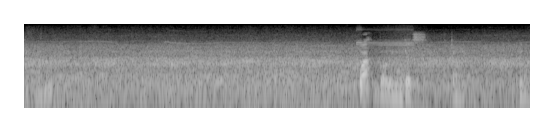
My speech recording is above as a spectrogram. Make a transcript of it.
Keep dulu. Wah, gol ini guys. Cocok.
